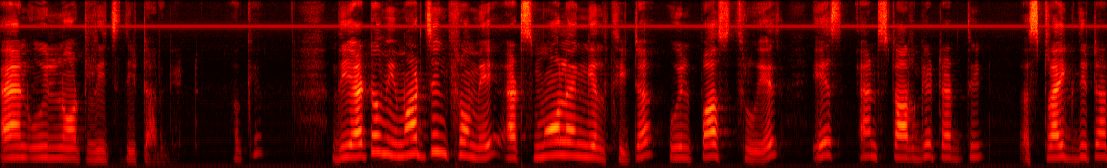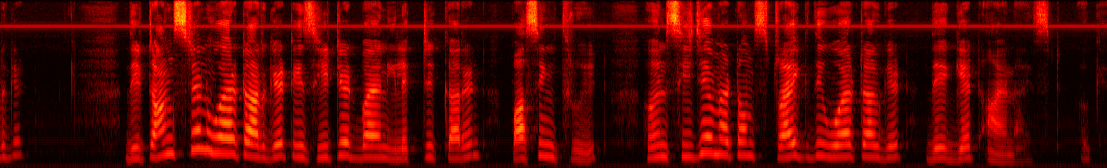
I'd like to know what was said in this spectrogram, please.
and will not reach the target. Okay. The atom emerging from A at small angle theta will pass through S S and target at the uh, strike the target. The tungsten wire target is heated by an electric current passing through it. When cesium atoms strike the wire target, they get ionized. Okay.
